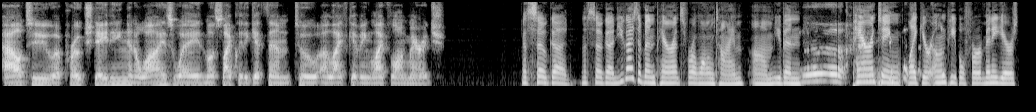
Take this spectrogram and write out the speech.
how to approach dating in a wise way, most likely to get them to a life giving, lifelong marriage. That's so good. That's so good. You guys have been parents for a long time. Um, you've been parenting like your own people for many years.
